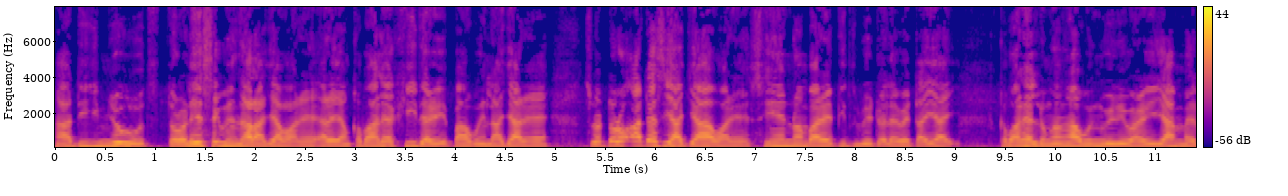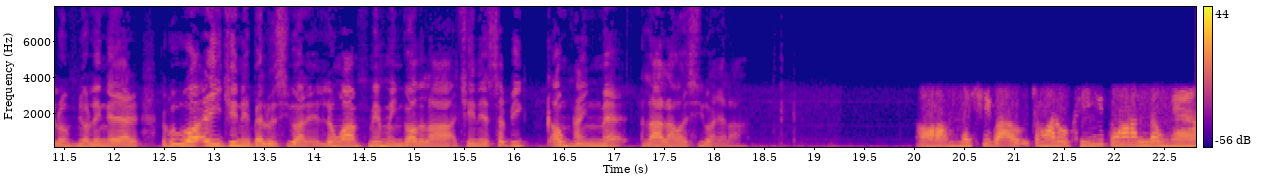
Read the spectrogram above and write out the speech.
ဟာဒီမျိုးကိုတော်တော်လေးစိတ်ဝင်စားလာကြပါတယ်အဲဒါကြောင့်ကဘာလက်ခီးတွေအပါဝင်လာကြတယ်ဆိုတော့တော်တော်အတက်စရာကြားပါတယ်ဆင်းရဲနွမ်းပါတဲ့ပြည်သူတွေအတွက်လည်းပဲတိုက်ရိုက်ကဘာလက်လုပ်ငန်းကဝင်ငွေတွေပါရမယ်လို့မျှော်လင့်ခဲ့ရတယ်အခုကအဲ့ဒီအခြေအနေဘယ်လိုရှိပါလဲလုံးဝမှိမ့်မိန်သွားသလားအခြေအနေဆက်ပြီးကောင်းနိုင်မဲ့အလားအလာရှိပါရဲ့လားအော်မရှိပါဘူးကျမတို့ခီးသွားလုပ်ငန်း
